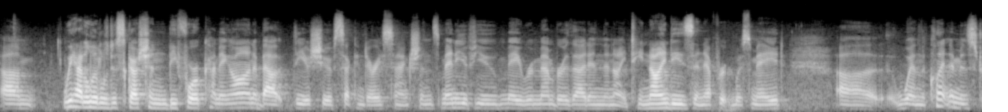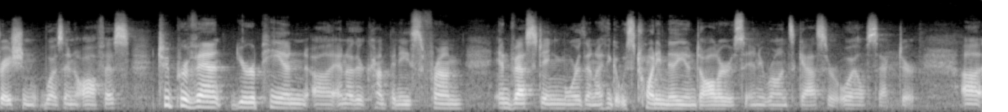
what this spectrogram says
Um, we had a little discussion before coming on about the issue of secondary sanctions. Many of you may remember that in the 1990s, an effort was made uh, when the Clinton administration was in office to prevent European uh, and other companies from investing more than, I think it was $20 million in Iran's gas or oil sector. Uh,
